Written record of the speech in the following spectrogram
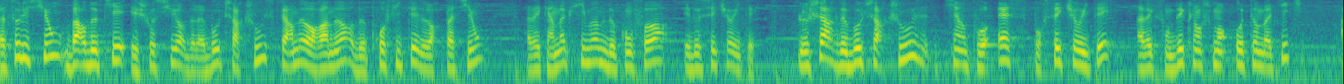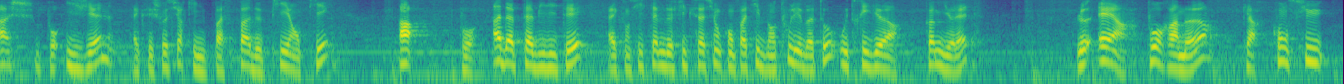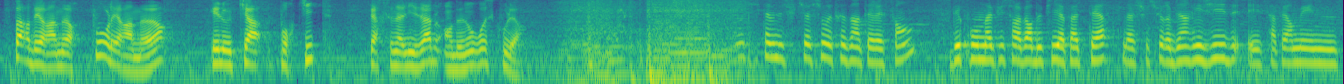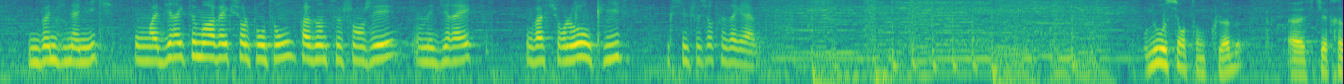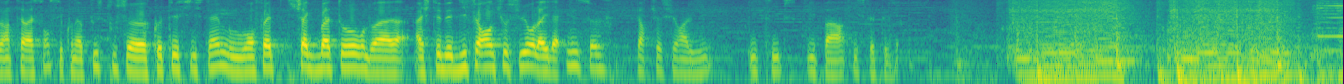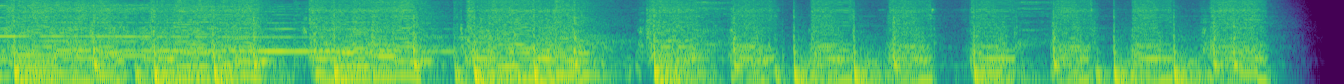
La solution barre de pied et chaussures de la Boat Shark Shoes permet aux rameurs de profiter de leur passion avec un maximum de confort et de sécurité. Le Shark de Boat Shark Shoes tient pour S pour sécurité avec son déclenchement automatique, H pour hygiène avec ses chaussures qui ne passent pas de pied en pied a pour adaptabilité avec son système de fixation compatible dans tous les bateaux ou trigger comme Violette, le R pour rameur car conçu par des rameurs pour les rameurs et le K pour kit personnalisable en de nombreuses couleurs. Le système de fixation est très intéressant. Dès qu'on appuie sur la barre de pied, il n'y a pas de perte. La chaussure est bien rigide et ça permet une, bonne dynamique. On va directement avec sur le ponton, pas besoin de se changer. On est direct, on va sur l'eau, on clipse. C'est une chaussure très agréable. Nous aussi en tant que club, euh, ce qui est très intéressant, c'est qu'on a plus tout ce côté système où en fait chaque bateau, on doit acheter des différentes chaussures. Là, il a une seule paire de chaussures à lui, il clipse, il part, il se fait plaisir.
